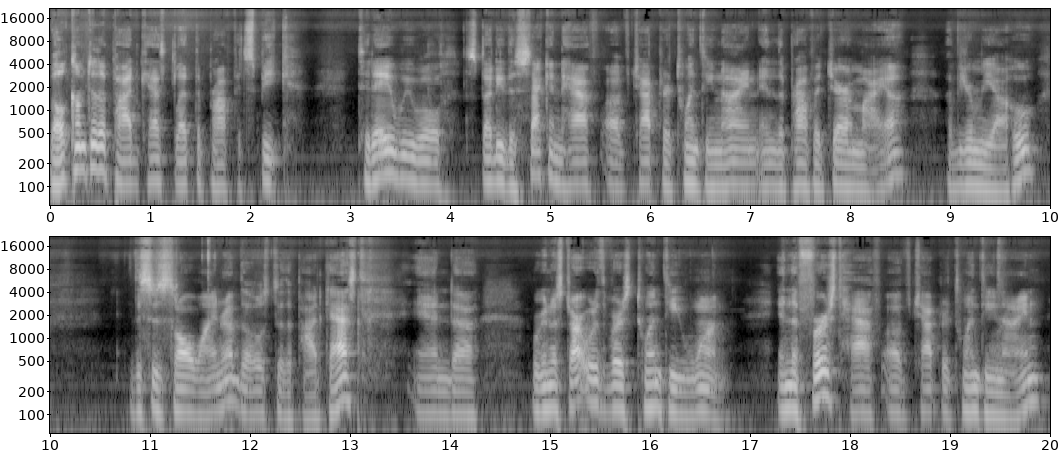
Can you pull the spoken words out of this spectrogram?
Welcome to the podcast, Let the Prophet Speak. Today we will study the second half of chapter 29 in the prophet Jeremiah of Yirmiyahu. This is Saul Weinreb, the host of the podcast, and uh, we're going to start with verse 21. In the first half of chapter 29,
